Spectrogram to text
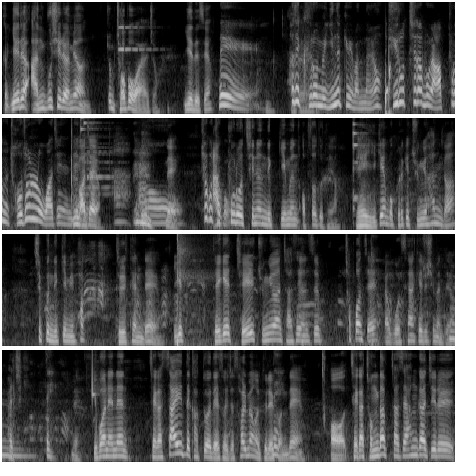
그럼 얘를 안 부시려면 좀 접어 와야죠. 이해되세요? 네. 음, 선생님 맞아요. 그러면 이 느낌이 맞나요? 뒤로 치다 보면 앞으로는 저절로 와지는데. 음, 맞아요. 아, 네. 최고 최고. 앞으로 치는 느낌은 없어도 돼요. 에 이게 뭐 그렇게 중요한가 싶은 느낌이 확 들 텐데 이게 되게 제일 중요한 자세 연습 첫 번째라고 생각해 주시면 돼요. 음, 팔치기. 네. 네. 이번에는 제가 사이드 각도에 대해서 이제 설명을 드릴 네. 건데, 어, 제가 정답 자세 한 가지를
